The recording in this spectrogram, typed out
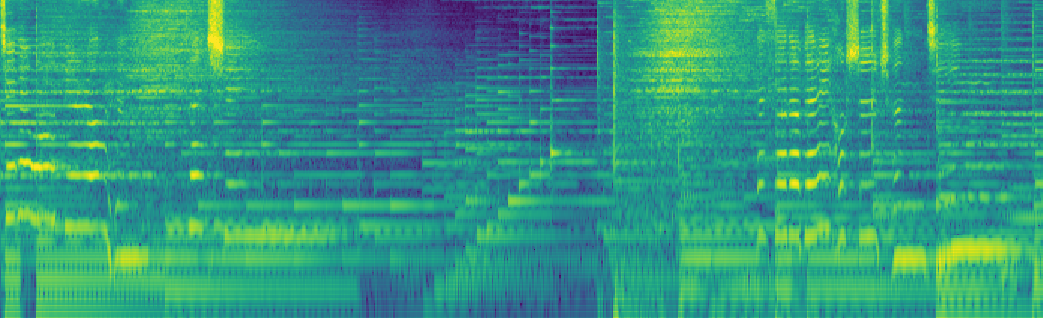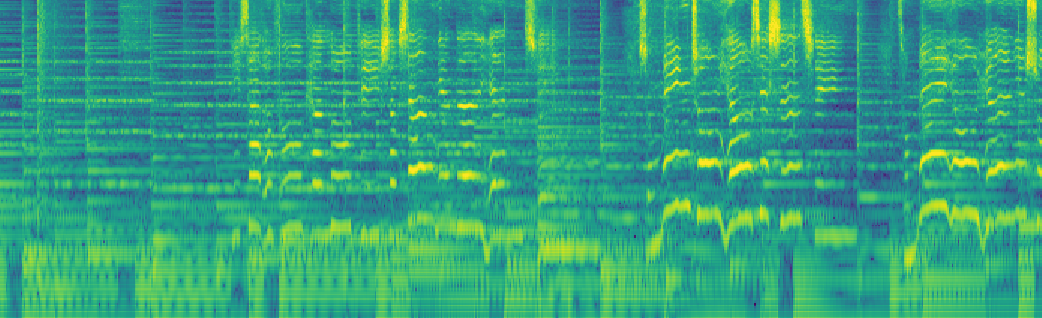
借给我，别让人担心。蓝色的背后是纯净，低下头俯瞰陆地上想念的眼睛。生命中有些事情，从没有原因说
